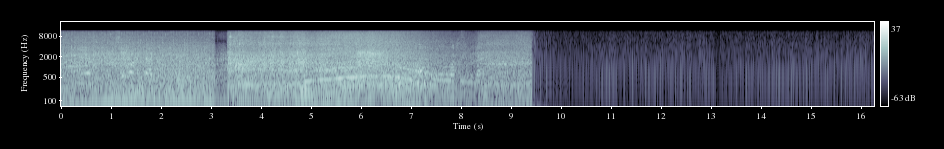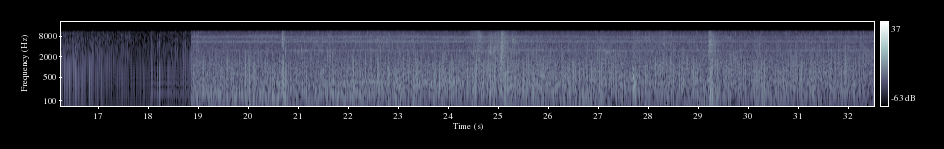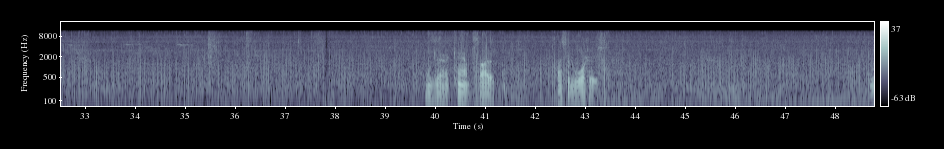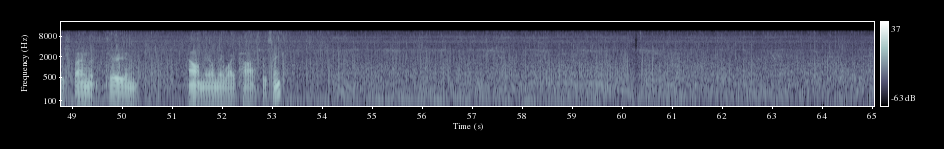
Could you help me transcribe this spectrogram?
Sit on the couch. All the washing in the back. This is our campsite at Placid Waters. Just found that Terry and Alan they're on their way past, we think.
